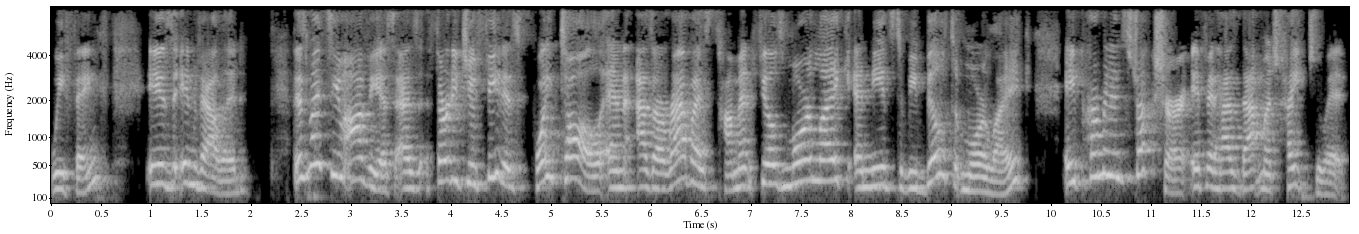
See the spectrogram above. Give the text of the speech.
we think, is invalid. This might seem obvious as 32 feet is quite tall and as our rabbi's comment feels more like and needs to be built more like a permanent structure if it has that much height to it.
